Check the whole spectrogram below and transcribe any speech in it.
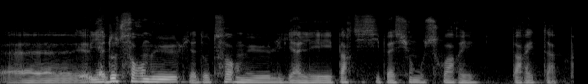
il y a d'autres formules, il y a d'autres formules, il y a les participations aux soirées par étapes.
